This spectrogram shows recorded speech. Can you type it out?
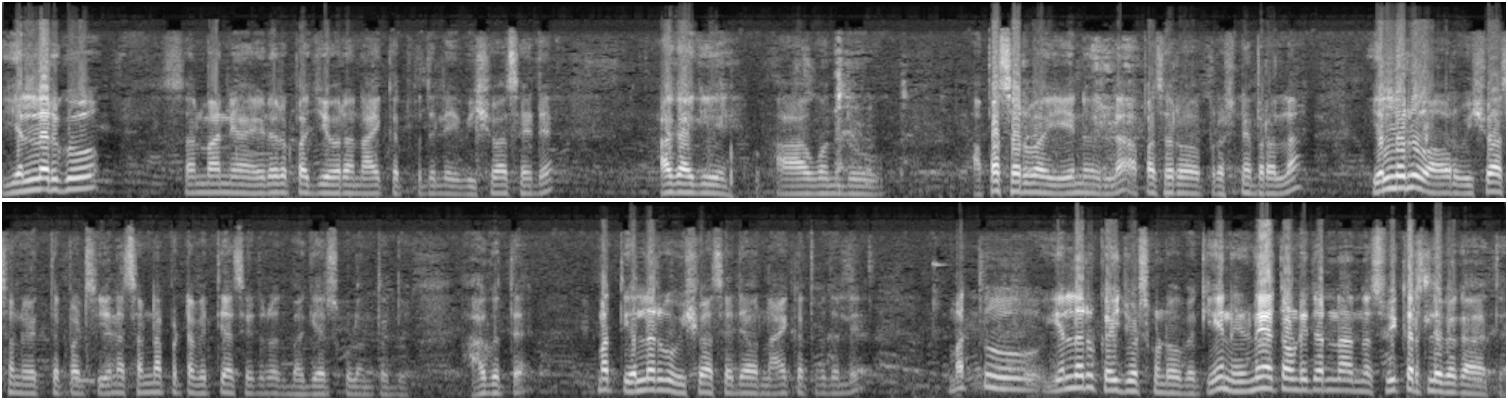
ಎಲ್ಲರಿಗೂ ಸನ್ಮಾನ್ಯ ಯಡಿಯೂರಪ್ಪಜಿಯವರ ನಾಯಕತ್ವದಲ್ಲಿ ವಿಶ್ವಾಸ ಇದೆ. ಹಾಗಾಗಿ ಆ ಒಂದು ಅಪಸರ್ವ ಏನೂ ಇಲ್ಲ, ಅಪಸರ್ವ ಪ್ರಶ್ನೆ ಬರಲ್ಲ. ಎಲ್ಲರೂ ಅವರ ವಿಶ್ವಾಸವನ್ನು ವ್ಯಕ್ತಪಡಿಸಿ, ಏನೋ ಸಣ್ಣ ಪಟ್ಟ ವ್ಯತ್ಯಾಸ ಇದ್ರೂ ಅದು ಬಗೆಹರಿಸ್ಕೊಳ್ಳುವಂಥದ್ದು ಆಗುತ್ತೆ. ಮತ್ತು ಎಲ್ಲರಿಗೂ ವಿಶ್ವಾಸ ಇದೆ ಅವ್ರ ನಾಯಕತ್ವದಲ್ಲಿ. ಮತ್ತು ಎಲ್ಲರೂ ಕೈ ಜೋಡಿಸ್ಕೊಂಡು ಹೋಗ್ಬೇಕು. ಏನು ನಿರ್ಣಯ ತೊಗೊಂಡಿದ್ದಾರೆ ಅದನ್ನ ಸ್ವೀಕರಿಸಲೇಬೇಕಾಗತ್ತೆ.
